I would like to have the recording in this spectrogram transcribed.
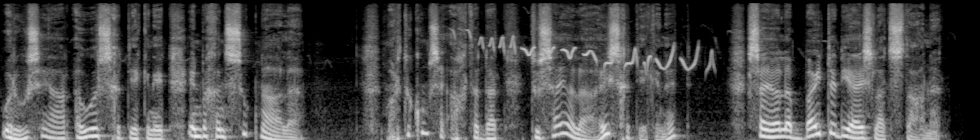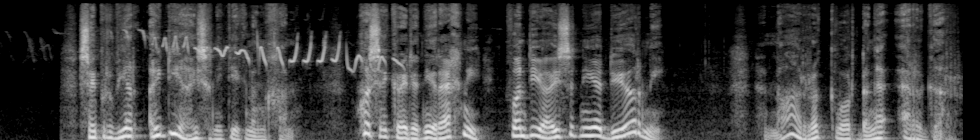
oor hoe sy haar ouers geteken het en begin soek na hulle. Maar toe kom sy agter dat toe sy hulle huis geteken het, sy hulle buite die huis laat staan het. Sy probeer uit die huis in die tekening gaan, maar sy kry dit nie reg nie, want die huis het nie 'n deur nie. Na ruk word dinge erger.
